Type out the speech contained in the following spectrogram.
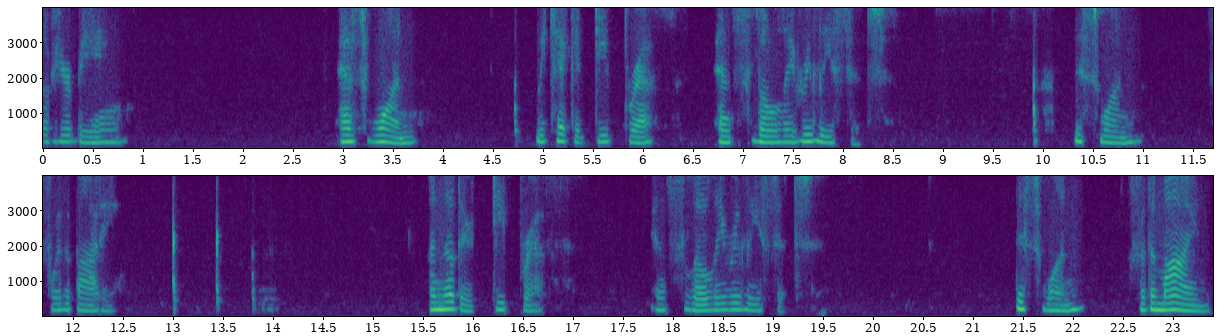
of your being. As one, we take a deep breath and slowly release it. This one for the body. Another deep breath and slowly release it. This one for the mind,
